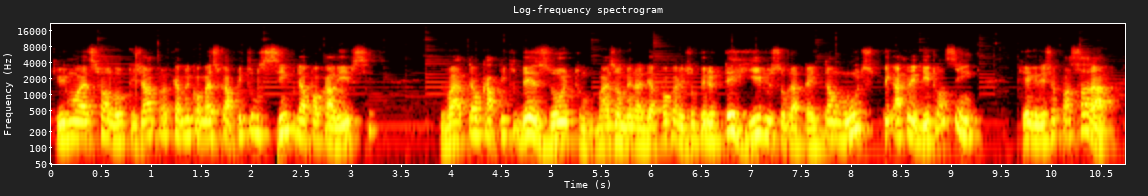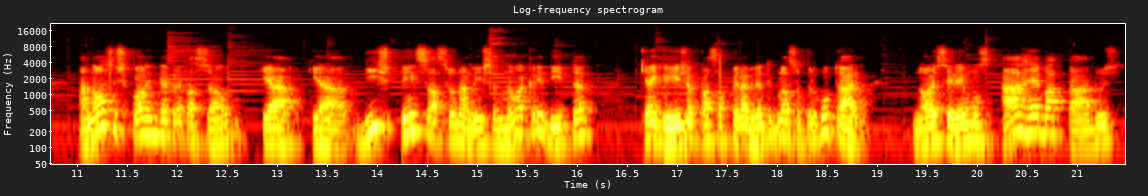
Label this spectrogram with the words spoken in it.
que o irmão falou, que já praticamente começa o capítulo 5 de Apocalipse, vai até o capítulo 18, mais ou menos, de Apocalipse, um período terrível sobre a Terra. Então, muitos acreditam assim, que a igreja passará. A nossa escola de interpretação, que é a, que é a dispensacionalista, não acredita que a igreja passa pela grande tribulação. Pelo contrário, nós seremos arrebatados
